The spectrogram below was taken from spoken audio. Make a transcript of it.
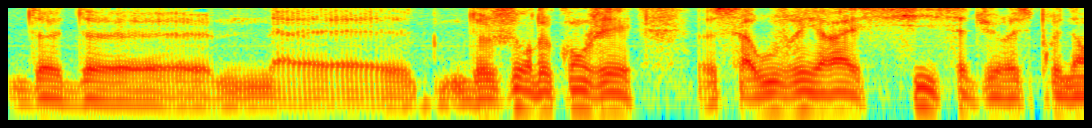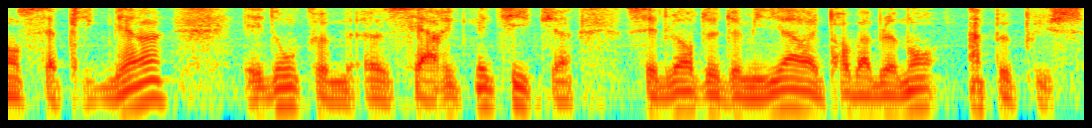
de, de, euh, de jours de congé euh, ça ouvrirait si cette jurisprudence s'applique bien, et donc euh, c'est arithmétique, c'est de l'ordre de 2 milliards et probablement un peu plus.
